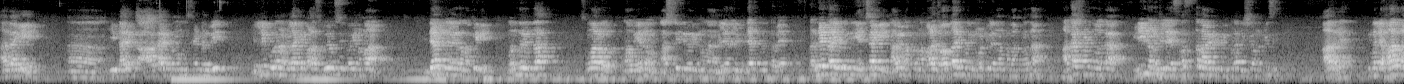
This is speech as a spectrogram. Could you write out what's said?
ಹಾಗಾಗಿ ಆ, ಈ ಕಾರ್ಯಕ್ರಮ ಆ ಕಾರ್ಯಕ್ರಮ ಮುಗಿಸ್ಕೊಂಡು ಬಂದ್ವಿ ಎಲ್ಲಿ ಕೂಡ ನಮ್ಮ ಇಲಾಖೆ ಬಹಳ ಸುವ್ಯವಸ್ಥಿತವಾಗಿ ನಮ್ಮ ವಿದ್ಯಾರ್ಥಿ ನಿಲಯದ ಮಕ್ಕಳಿಗೆ ಒಂದರಿಂದ ಸುಮಾರು ನಾವು ಏನು ಮಾಸ್ಟರ್ ಡಿಗ್ರಿವರೆಗೆ ನಮ್ಮ ನಿಲಯದಲ್ಲಿ ವಿದ್ಯಾರ್ಥಿಗಳು ಇರ್ತವೆ ತಂದೆ ತಾಯಿಗಳಿಂದ ಹೆಚ್ಚಾಗಿ ನಾವೇ ಮಕ್ಕಳನ್ನ ಬಹಳ ಜವಾಬ್ದಾರಿಯುತವಾಗಿ ನೋಡ್ತೀವಿ ಅನ್ನೋಂಥ ಮಾತುಗಳನ್ನ ಆಕಾಶವಾಣಿ ಮೂಲಕ ಇಡೀ ನಮ್ಮ ಜಿಲ್ಲೆಯ ಸಮಸ್ತ ನಾಗರಿಕರಿಗೆ ಕೂಡ ವಿಷಯವನ್ನು ತಿಳಿಸಿತ್ತು ಆದರೆ ನಿಮ್ಮಲ್ಲಿ ಆಹಾರದ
